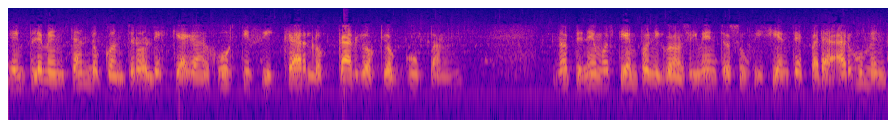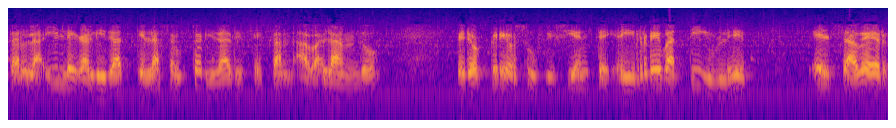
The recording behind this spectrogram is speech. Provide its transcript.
e implementando controles que hagan justificar los cargos que ocupan. No tenemos tiempo ni conocimientos suficientes para argumentar la ilegalidad que las autoridades están avalando, pero creo suficiente e irrebatible el saber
